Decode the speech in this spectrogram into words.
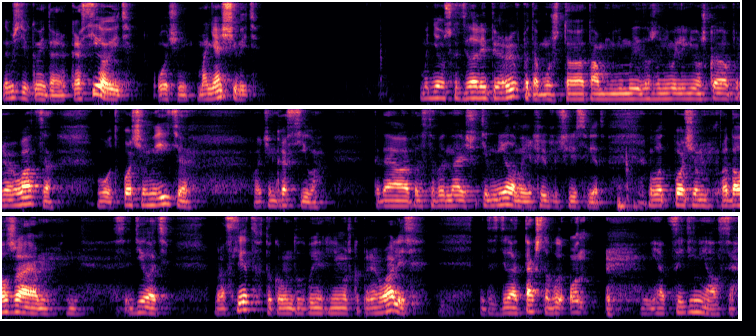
Напишите в комментариях. Красиво ведь? Очень. Маняще ведь? Мы немножко сделали перерыв, потому что там мы должны были немножко прерваться. Вот, впрочем, видите, очень красиво. Когда просто еще темнело, мы решили включить свет. Вот, впрочем, продолжаем делать браслет, только мы тут немножко прервались. Надо сделать так, чтобы он не отсоединялся.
